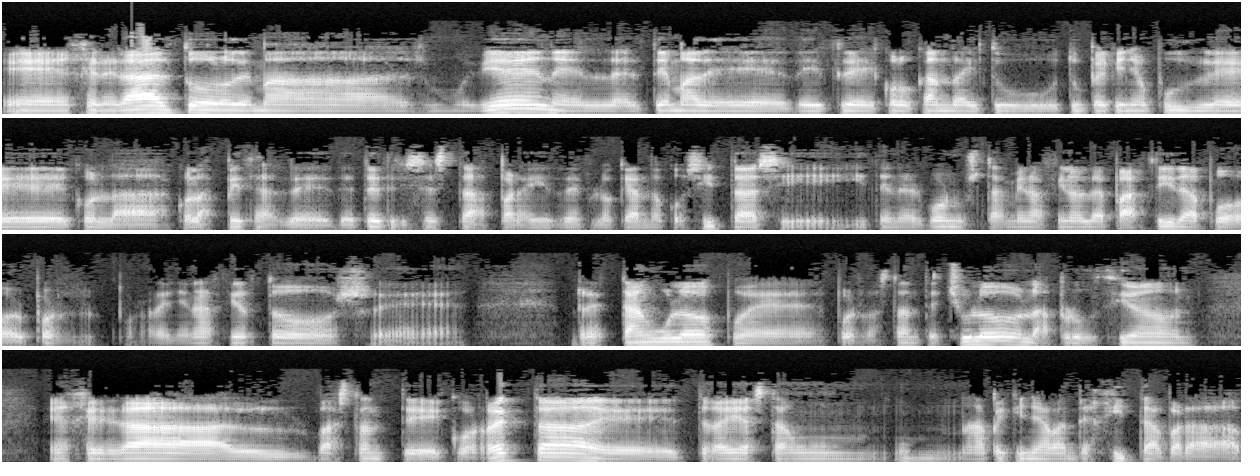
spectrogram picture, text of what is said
en general todo lo demás muy bien, el, tema de, de, colocando ahí tu, pequeño puzzle con, la, con las piezas de, Tetris esta para ir desbloqueando cositas y, tener bonus también al final de partida por, por, rellenar ciertos eh, rectángulos, pues, pues bastante chulo, la producción en general bastante correcta, eh, trae hasta una pequeña bandejita para,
